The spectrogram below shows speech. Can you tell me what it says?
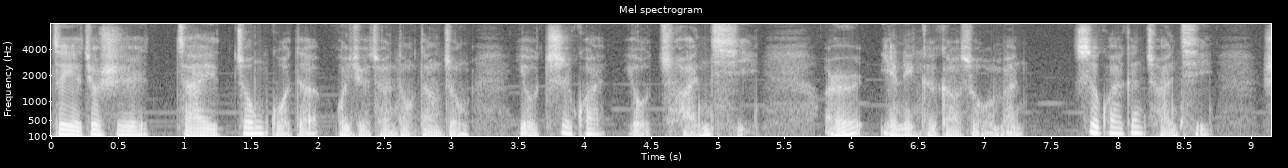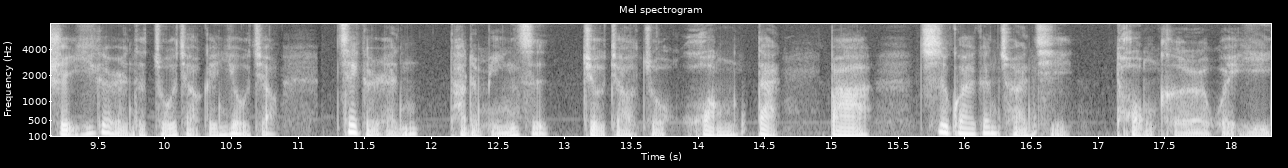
这也就是在中国的文学传统当中，有志怪，有传奇。而阎连科告诉我们，志怪跟传奇是一个人的左脚跟右脚。这个人他的名字就叫做荒诞。把志怪跟传奇统合而为一，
